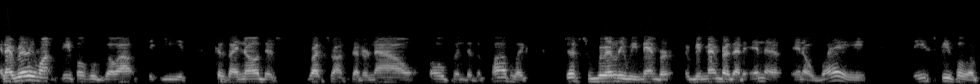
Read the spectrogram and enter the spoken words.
And I really want people who go out to eat, because I know there's restaurants that are now open to the public, just really remember remember that in a in a way, these people are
